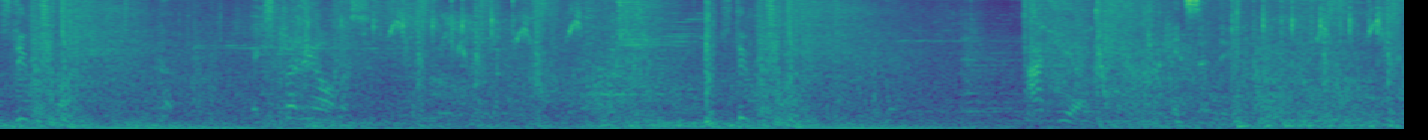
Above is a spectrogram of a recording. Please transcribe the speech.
Stupefy. Expelliarmus. Stupefy. Accio. Incendio.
